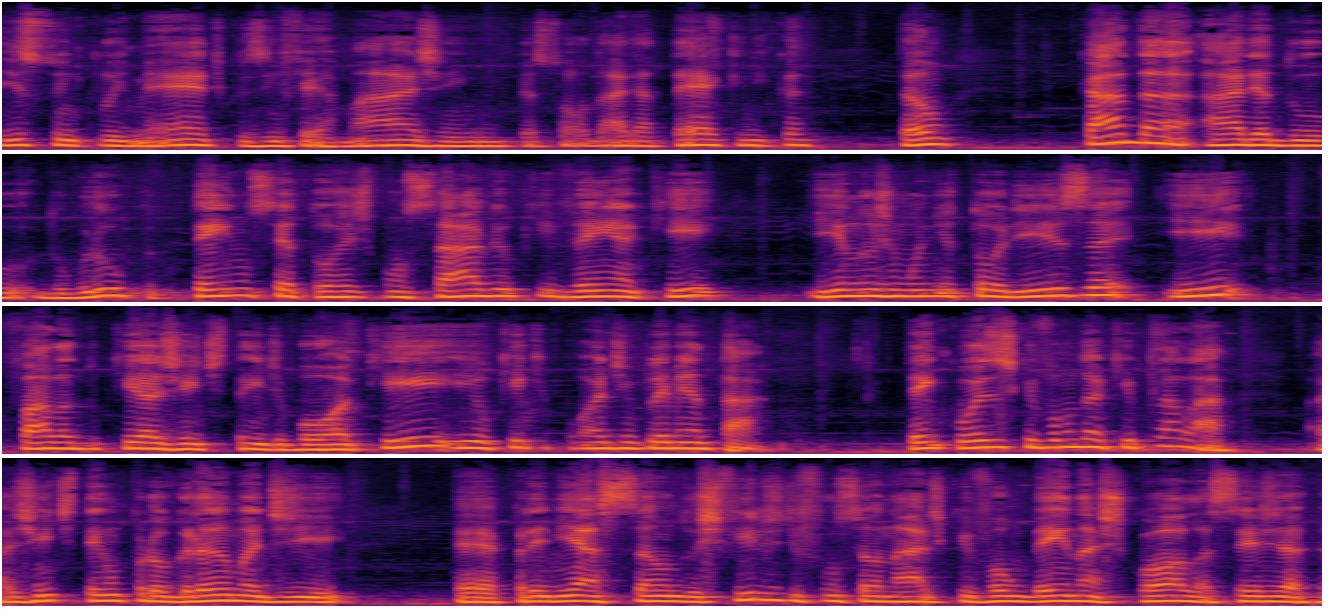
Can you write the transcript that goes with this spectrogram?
isso inclui médicos, enfermagem, pessoal da área técnica. Então, cada área do, do grupo tem um setor responsável que vem aqui e nos monitoriza e fala do que a gente tem de bom aqui e o que, que pode implementar. Tem coisas que vão daqui para lá. A gente tem um programa de é, premiação dos filhos de funcionários que vão bem na escola, seja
